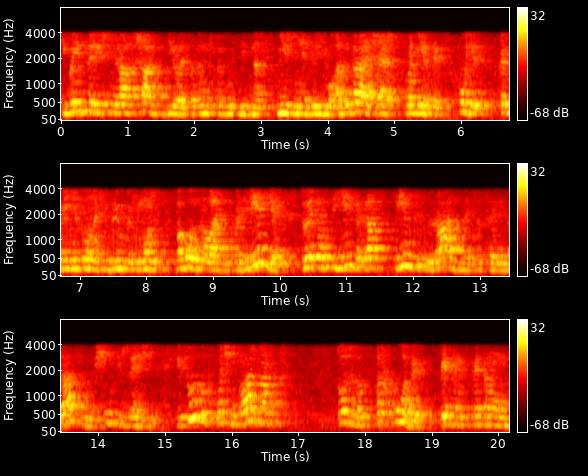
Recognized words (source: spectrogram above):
и боится лишний раз шаг сделать, потому что будет видно нижнее белье, а другая часть планеты ходит в комбинезонах и брюках и может свободно лазить по деревьям, то это вот и есть как раз принципы разной социализации мужчин и женщин. И тут вот очень важно тоже вот подходы к этому, к этому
